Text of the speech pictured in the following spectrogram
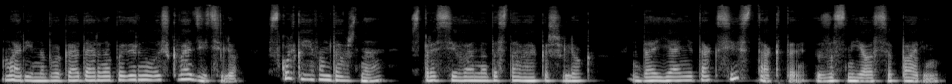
Марина благодарно повернулась к водителю. «Сколько я вам должна?» – спросила она, доставая кошелек. «Да я не таксист так-то», – засмеялся парень.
